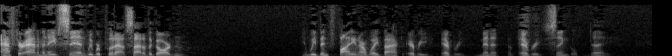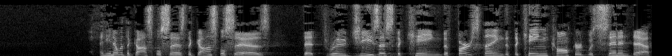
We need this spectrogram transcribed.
after Adam and Eve sinned, we were put outside of the garden. And we've been fighting our way back every, every minute of every single day. And you know what the gospel says? The gospel says that through Jesus the King, the first thing that the King conquered was sin and death,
